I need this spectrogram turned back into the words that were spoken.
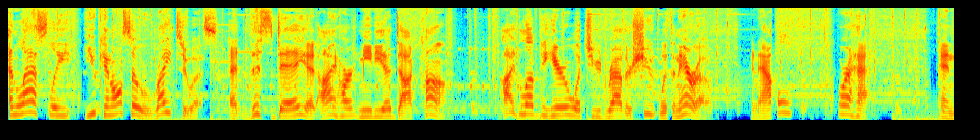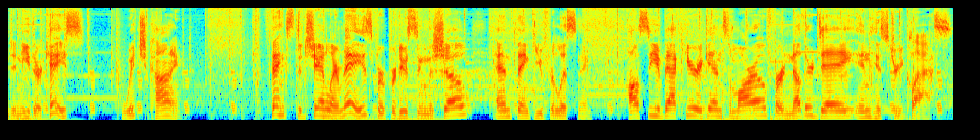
And lastly, you can also write to us at thisday at iheartmedia.com. I'd love to hear what you'd rather shoot with an arrow an apple or a hat. And in either case, which kind? Thanks to Chandler Mayes for producing the show, and thank you for listening. I'll see you back here again tomorrow for another day in history class.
